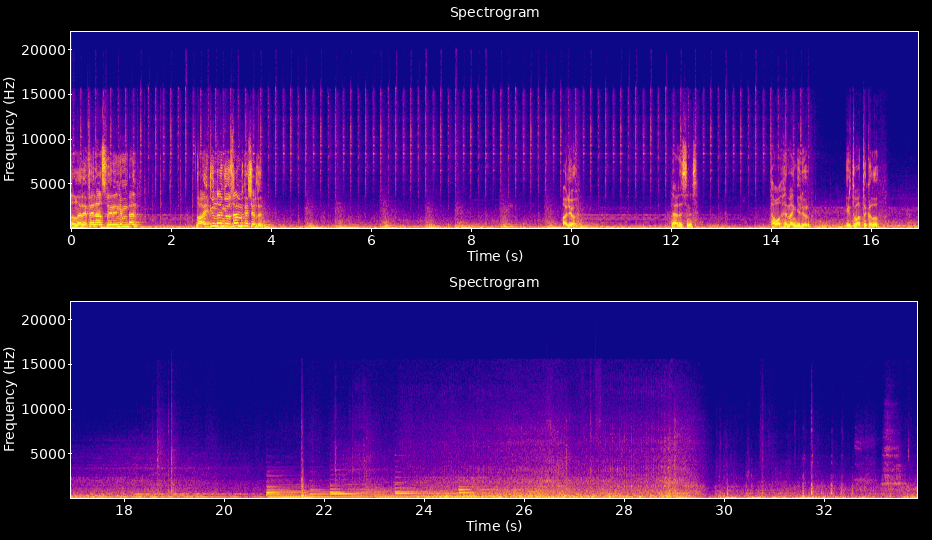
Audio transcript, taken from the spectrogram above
Sana referans verenim ben. Daha ilk günden gözden mi kaçırdın? Alo. Neredesiniz? Tamam hemen geliyorum. İrtibatta kalalım.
